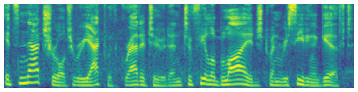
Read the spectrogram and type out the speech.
it's natural to react with gratitude and to feel obliged when receiving a gift.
